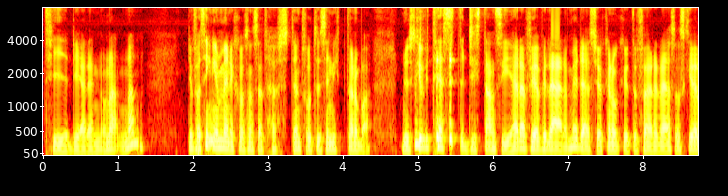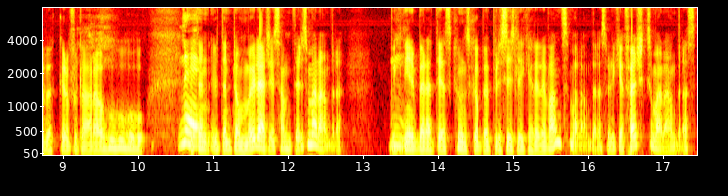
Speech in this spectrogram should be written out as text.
tidigare än någon annan. Det fanns ingen människa som satt hösten 2019 och bara nu ska vi testdistansera för jag vill lära mig det så jag kan åka ut och föreläsa och skriva böcker och förklara och ho, ho, ho, ho. Nej. Utan, utan de har ju lärt sig samtidigt som alla andra. Vilket innebär att deras kunskap är precis lika relevant som alla andras och lika färsk som alla andras.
